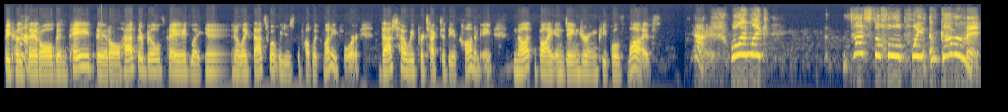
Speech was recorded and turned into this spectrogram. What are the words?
because yeah. they had all been paid they had all had their bills paid like you know like that's what we use the public money for. That's how we protected the economy not by endangering people's lives. Yeah. Well and like that's the whole point of government.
